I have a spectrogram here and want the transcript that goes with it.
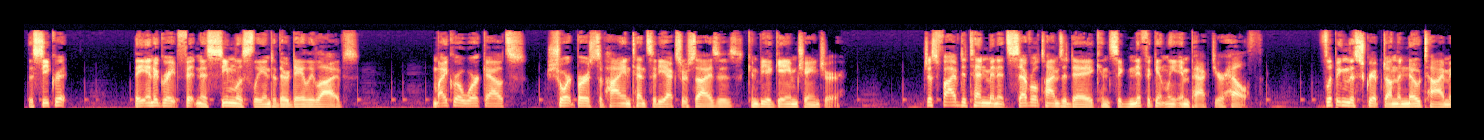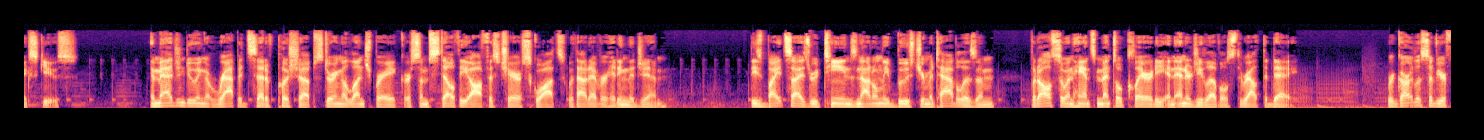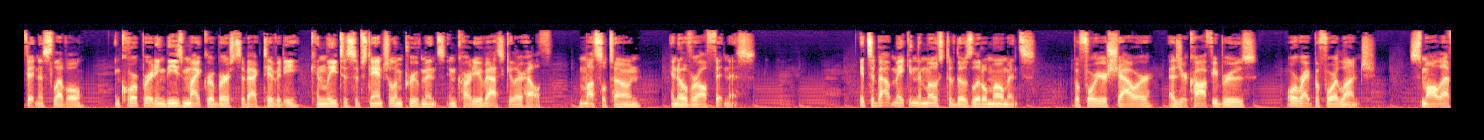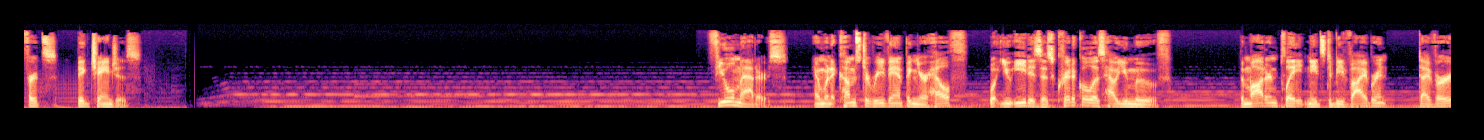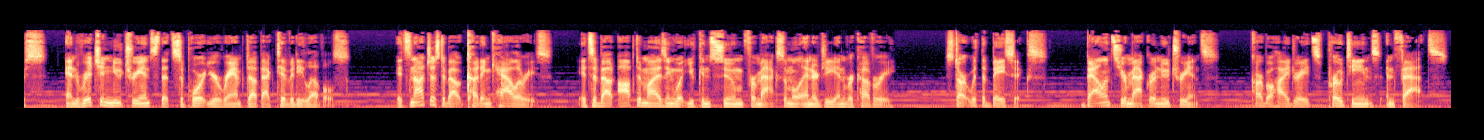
The secret? They integrate fitness seamlessly into their daily lives. Micro workouts, short bursts of high-intensity exercises can be a game changer. Just 5 to 10 minutes several times a day can significantly impact your health. Flipping the script on the no-time excuse. Imagine doing a rapid set of push-ups during a lunch break or some stealthy office chair squats without ever hitting the gym. These bite-sized routines not only boost your metabolism, but also enhance mental clarity and energy levels throughout the day. Regardless of your fitness level, incorporating these microbursts of activity can lead to substantial improvements in cardiovascular health, muscle tone, and overall fitness. It's about making the most of those little moments, before your shower, as your coffee brews, or right before lunch. Small efforts, big changes. Fuel matters, and when it comes to revamping your health, what you eat is as critical as how you move. The modern plate needs to be vibrant, diverse, and rich in nutrients that support your ramped-up activity levels. It's not just about cutting calories. It's about optimizing what you consume for maximal energy and recovery. Start with the basics. Balance your macronutrients, carbohydrates, proteins, and fats.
